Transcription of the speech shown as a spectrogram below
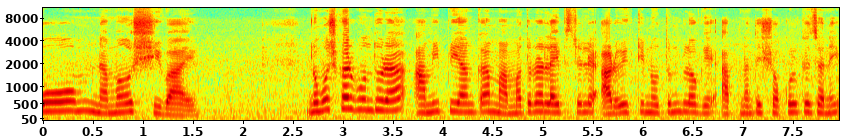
ওম নম শিবায়। নমস্কার বন্ধুরা, আমি প্রিয়াঙ্কা মামাতোরা লাইফস্টাইলের আরও একটি নতুন ব্লগে আপনাদের সকলকে জানাই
